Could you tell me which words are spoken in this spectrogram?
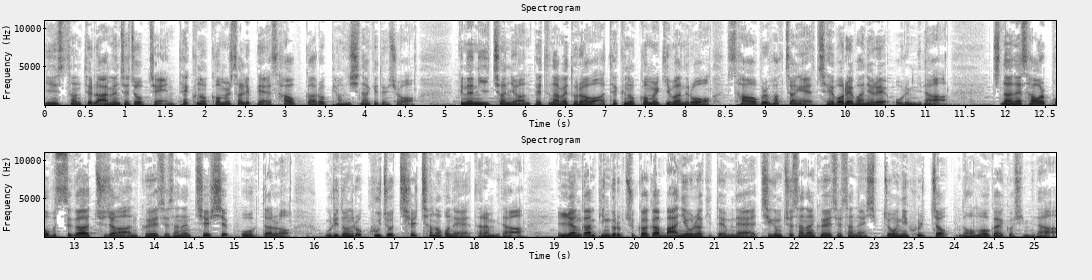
인스턴트 라면 제조업체인 테크노컴을 설립해 사업가로 변신하게 되죠. 그는 2000년 베트남에 돌아와 테크노컴을 기반으로 사업을 확장해 재벌의 반열에 오릅니다. 지난해 4월 포브스가 추정한 그의 재산은 75억 달러, 우리 돈으로 9조 7천억 원에 달합니다. 1년간 빈그룹 주가가 많이 올랐기 때문에 지금 추산한 그의 재산은 10조 원이 훌쩍 넘어갈 것입니다.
